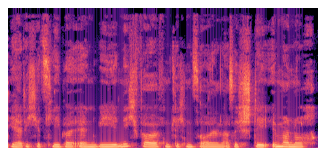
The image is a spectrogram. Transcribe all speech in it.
die hätte ich jetzt lieber irgendwie nicht veröffentlichen sollen. Also ich stehe immer noch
